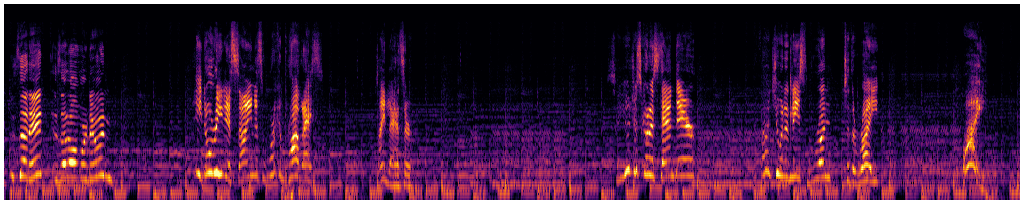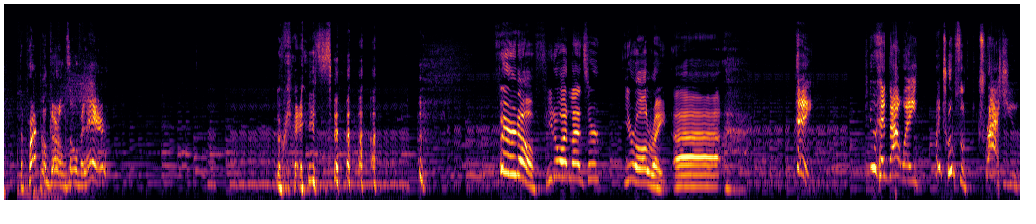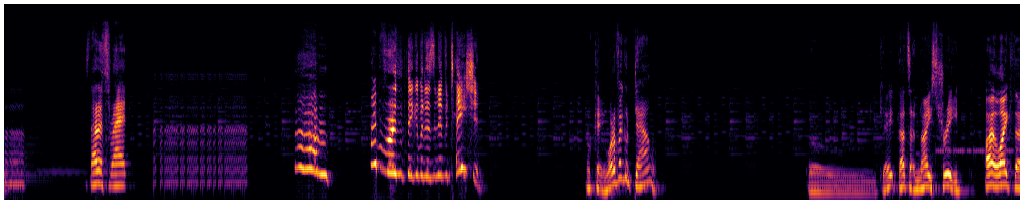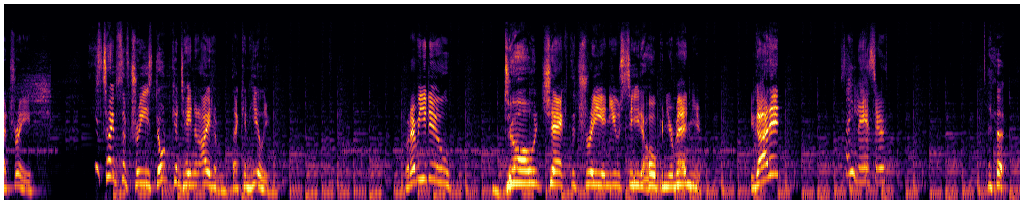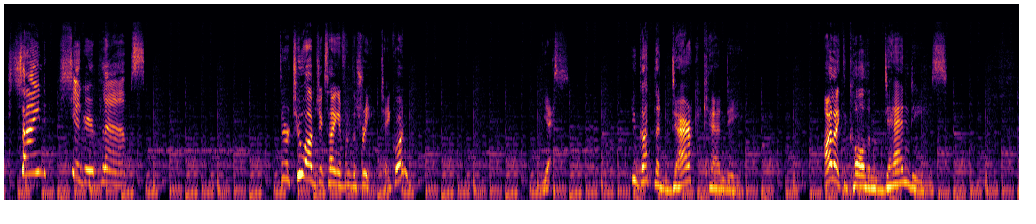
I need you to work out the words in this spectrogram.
is that it? Is that all we're doing? Hey, don't read your sign, it's a work in progress. Sign Lancer. So you're just gonna stand there? I thought you would at least run to the right. Why? The purple girl's over there. Okay. Fair enough. You know what, Lancer? You're all right. Uh, Hey! If you head that way, my troops will trash you. Is that a threat? Um, I prefer to think of it as an invitation. okay, what if I go down? Okay, that's a nice tree. I like that tree. These types of trees don't contain an item that can heal you. Whatever you do, don't check the tree and use C to open your menu. You got it? Say, Lancer. Signed, Sugar Plumps. There are two objects hanging from the tree. Take one. Yes. You got the dark candy. I like to call them dandies.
